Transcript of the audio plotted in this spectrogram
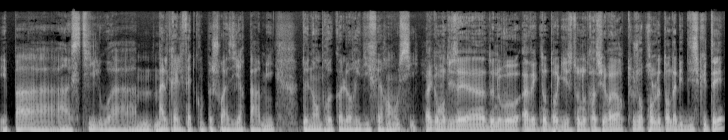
et pas à un style ou à malgré le fait qu'on peut choisir parmi de nombreux coloris différents aussi. Comme on disait hein, de nouveau avec notre droguiste ou notre assureur, toujours prendre le temps d'aller discuter,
